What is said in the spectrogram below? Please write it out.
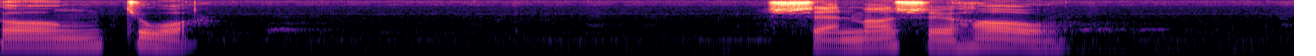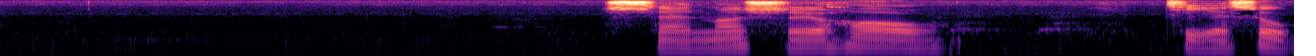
工作什么时候？什么时候结束？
